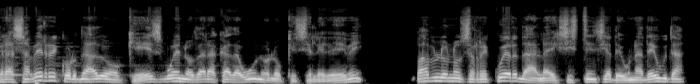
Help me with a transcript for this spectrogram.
Tras haber recordado que es bueno dar a cada uno lo que se le debe, Pablo nos recuerda la existencia de una deuda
